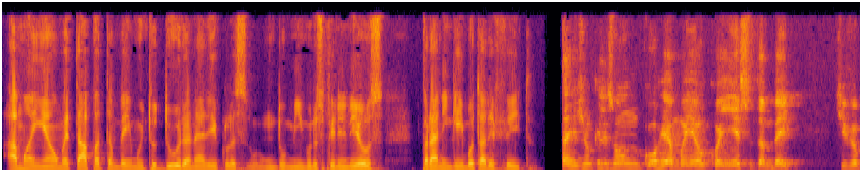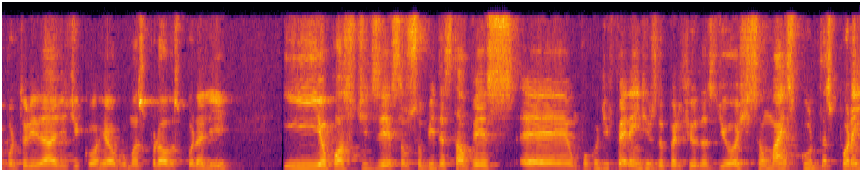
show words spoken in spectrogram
Amanhã uma etapa também muito dura, né, Nicolas? Um domingo nos Pirineus para ninguém botar defeito. A região que eles vão correr amanhã eu conheço também. Tive a oportunidade de correr algumas provas por ali. E eu posso te dizer, são subidas talvez é, um pouco diferentes do perfil das de hoje, são mais curtas, porém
